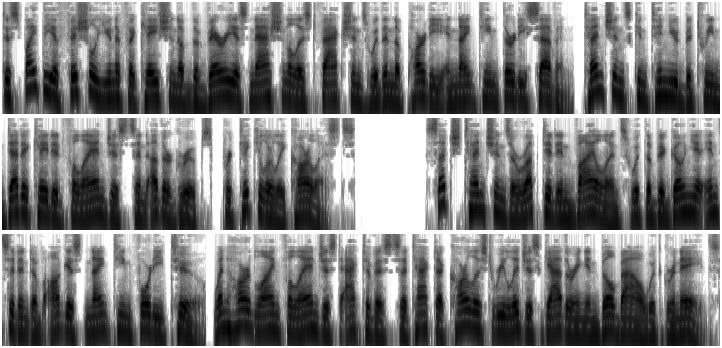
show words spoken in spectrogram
Despite the official unification of the various nationalist factions within the party in 1937, tensions continued between dedicated Falangists and other groups, particularly Carlists. Such tensions erupted in violence with the Begoña incident of August 1942, when hard-line Falangist activists attacked a Carlist religious gathering in Bilbao with grenades.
